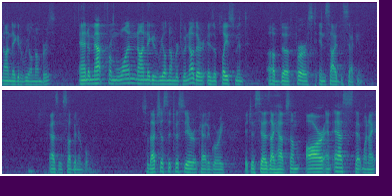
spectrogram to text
non-negative real numbers. And a map from one non-negative real number to another is a placement of the first inside the second as a subinterval. So that's just the twisted arrow category. It just says I have some R and S that when I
